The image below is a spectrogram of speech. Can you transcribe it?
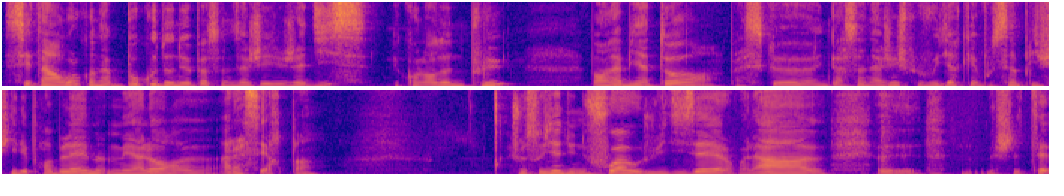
C'est un rôle qu'on a beaucoup donné aux personnes âgées jadis et qu'on leur donne plus. Ben, on a bien tort, parce qu'une personne âgée, je peux vous dire qu'elle vous simplifie les problèmes, mais alors euh, à la serpe. Hein. Je me souviens d'une fois où je lui disais, alors voilà, euh, euh, c'était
